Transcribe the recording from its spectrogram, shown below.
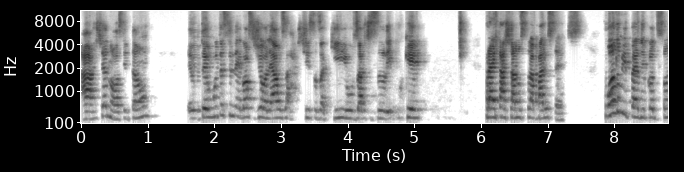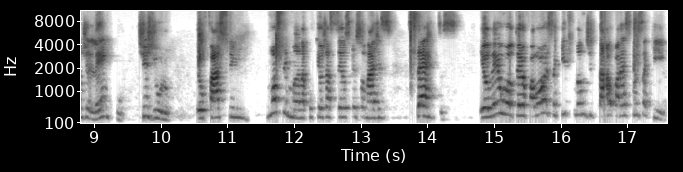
a arte é nossa. Então, eu tenho muito esse negócio de olhar os artistas aqui, os artistas ali, porque para encaixar nos trabalhos certos. Quando me pedem produção de elenco, te juro, eu faço em uma semana, porque eu já sei os personagens certos. Eu leio o roteiro, eu falo, oh, esse aqui, fulano de tal, parece com isso aqui.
